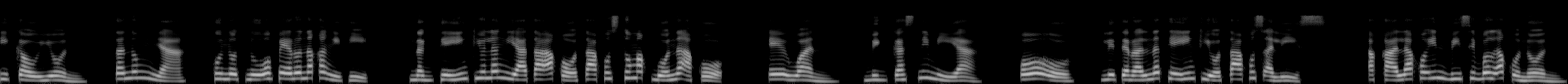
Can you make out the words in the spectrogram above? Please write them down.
Ikaw yun. Tanong niya, kunot noo pero nakangiti. Nag-thank you lang yata ako tapos tumakbo na ako. Ewan. Bigkas ni Mia. Oo, literal na thank you tapos alis. Akala ko invisible ako nun.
